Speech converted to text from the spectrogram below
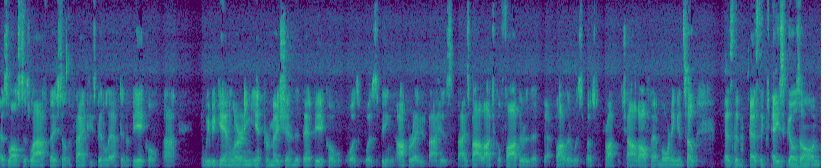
has lost his life based on the fact he's been left in a vehicle. Uh, we began learning information that that vehicle was, was being operated by his, by his biological father, that that father was supposed to drop the child off that morning. And so as the, as the case goes on,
